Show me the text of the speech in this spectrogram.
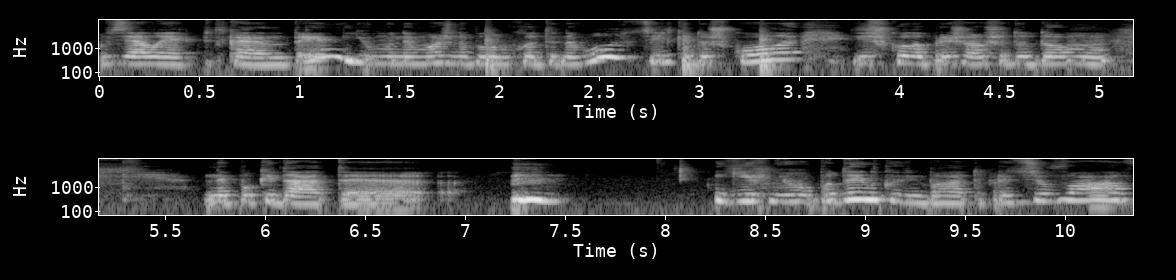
взяли як під карантин, йому не можна було виходити на вулицю, тільки до школи. Зі школи, прийшовши додому, не покидати їхнього будинку. Він багато працював.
